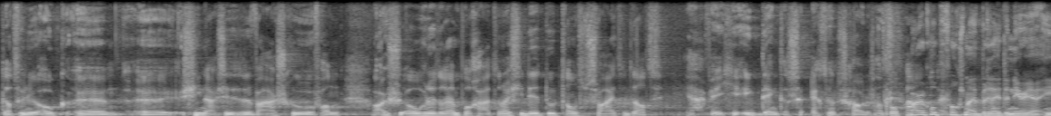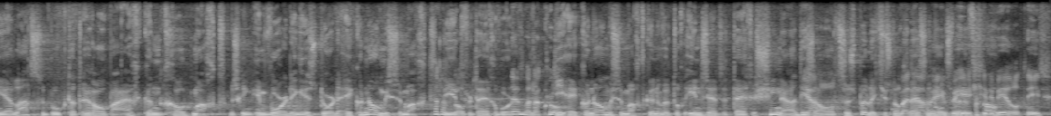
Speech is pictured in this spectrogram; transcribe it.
dat we nu ook eh, eh, China zitten te waarschuwen van als je over de drempel gaat en als je dit doet, dan zwaait het dat. Ja, weet je, ik denk dat ze echt hun schouders aan het ophalen Maar Rob, volgens mij beredeneer je in je laatste boek dat Europa eigenlijk een grootmacht, misschien in wording is, door de economische macht die het vertegenwoordigt. Nee, maar. Die economische macht kunnen we toch inzetten tegen China? Die Ja. zal zijn spulletjes nog Maar steeds aan ons willen beheers je de wereld niet.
